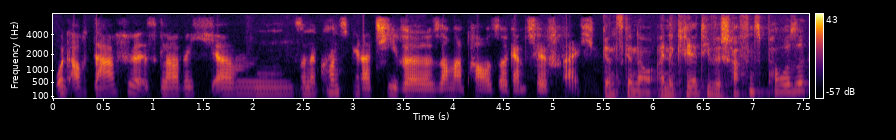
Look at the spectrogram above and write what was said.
Und auch dafür ist, glaube ich, ähm, so eine konspirative Sommerpause ganz hilfreich. Ganz genau. Eine kreative Schaffenspause.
